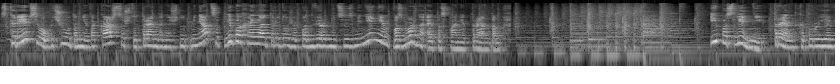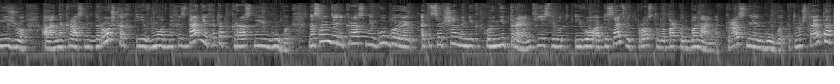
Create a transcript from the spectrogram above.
скорее всего, почему-то мне так кажется, что тренды начнут меняться, либо хайлайтеры тоже подвергнутся изменениям, возможно, это станет трендом. И последний тренд, который я вижу а, на красных дорожках и в модных изданиях, это красные губы. На самом деле красные губы это совершенно никакой не тренд, если вот его описать вот просто вот так вот банально. Красные губы, потому что это,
